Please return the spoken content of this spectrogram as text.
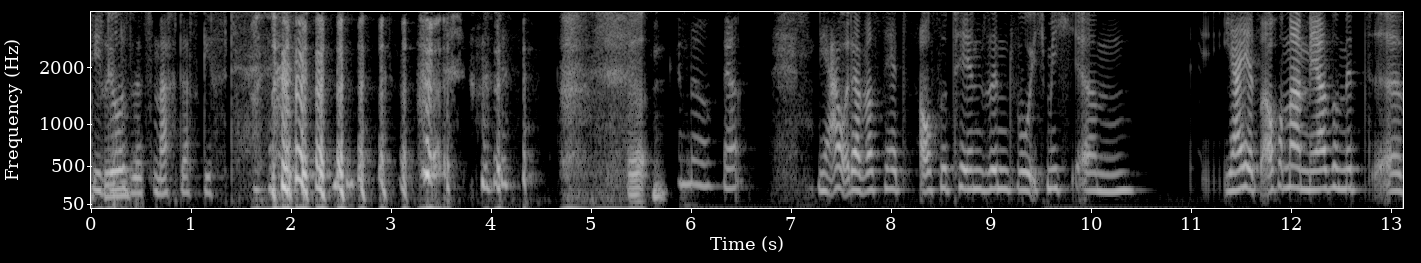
Die Dosis macht das Gift. ja. Genau, ja. Ja, oder was jetzt auch so Themen sind, wo ich mich ähm, ja jetzt auch immer mehr so mit äh,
